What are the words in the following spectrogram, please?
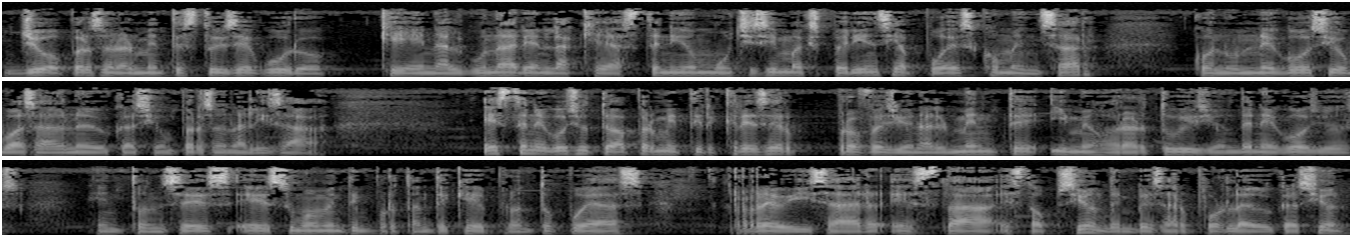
Yo personalmente estoy seguro que en algún área en la que has tenido muchísima experiencia puedes comenzar con un negocio basado en educación personalizada. Este negocio te va a permitir crecer profesionalmente y mejorar tu visión de negocios. Entonces es sumamente importante que de pronto puedas revisar esta, esta opción de empezar por la educación.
